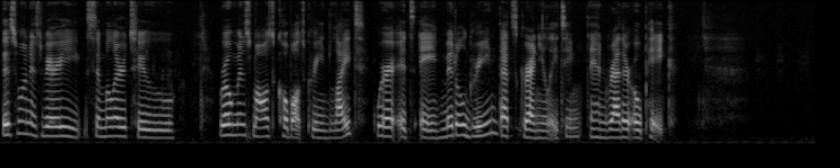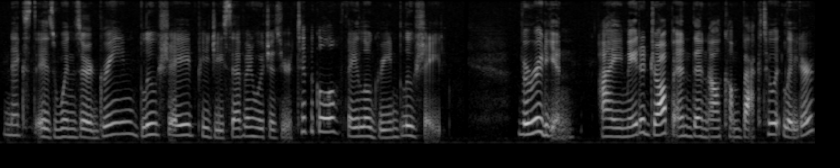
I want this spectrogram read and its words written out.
This one is very similar to Roman Szmal's Cobalt Green Light, where it's a middle green that's granulating and rather opaque. Next is Winsor Green Blue Shade PG7, which is your typical phthalo green blue shade. Viridian. I made a drop and then I'll come back to it later.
